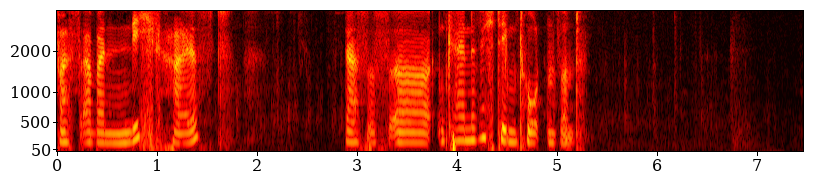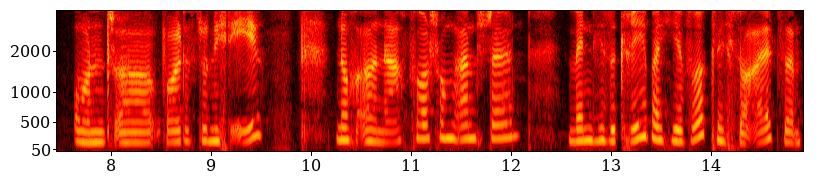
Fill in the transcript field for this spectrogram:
Was aber nicht heißt, dass es äh, keine wichtigen Toten sind. Und äh, wolltest du nicht eh noch äh, Nachforschungen anstellen? Wenn diese Gräber hier wirklich so alt sind,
